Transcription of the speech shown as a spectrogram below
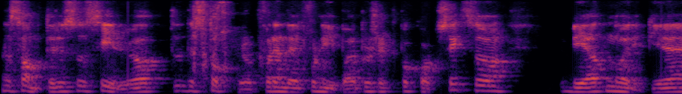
Men samtidig så sier du at det stopper opp for en del fornybare prosjekter på kort sikt. Så ved at Norge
